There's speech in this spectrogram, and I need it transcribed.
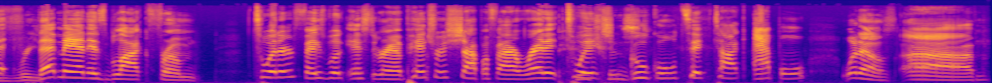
Every- That, that man is blocked from Twitter, Facebook, Instagram, Pinterest, Shopify, Reddit, Twitch, Google, TikTok, Apple. What else? Uh, YouTube.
